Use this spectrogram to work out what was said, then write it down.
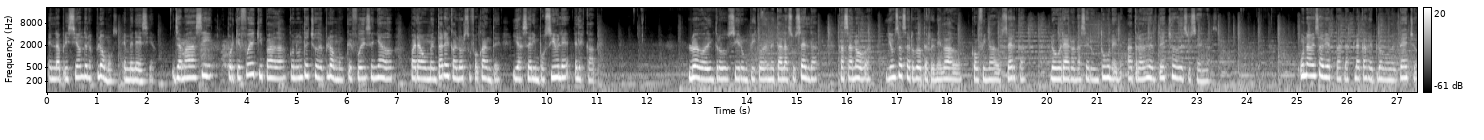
en la prisión de los plomos en Venecia, llamada así porque fue equipada con un techo de plomo que fue diseñado para aumentar el calor sofocante y hacer imposible el escape. Luego de introducir un pico de metal a su celda, Casanova y un sacerdote renegado, confinado cerca, lograron hacer un túnel a través del techo de sus celdas. Una vez abiertas las placas de plomo del techo,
